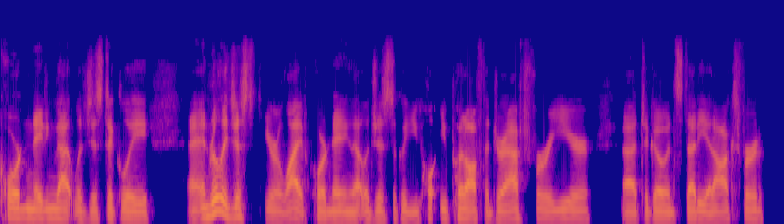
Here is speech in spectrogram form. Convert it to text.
coordinating that logistically and really just your life coordinating that logistically. You you put off the draft for a year uh, to go and study at oxford.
